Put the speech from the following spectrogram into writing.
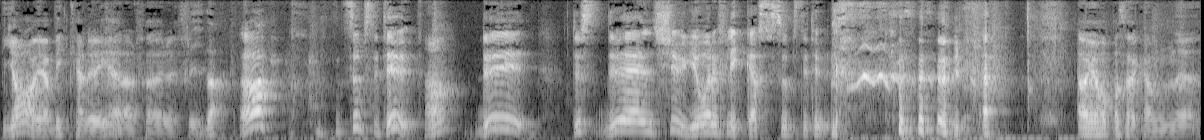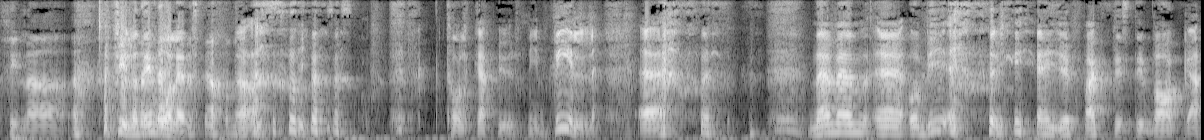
Ja, jag vikarierar för Frida. Ja, substitut. Ja. Du, du, du är en 20-årig flickas substitut. Ja, jag hoppas jag kan eh, fylla... Fylla det hålet. Ja, Ja. Tolka hur ni vill. Eh, Nej men, eh, och vi, vi är ju faktiskt tillbaka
